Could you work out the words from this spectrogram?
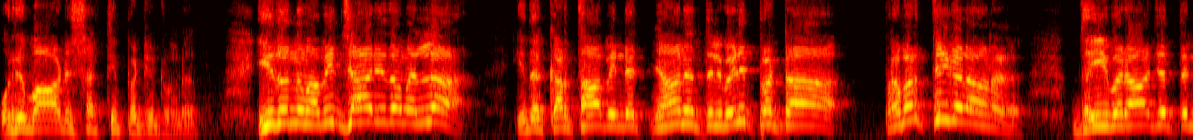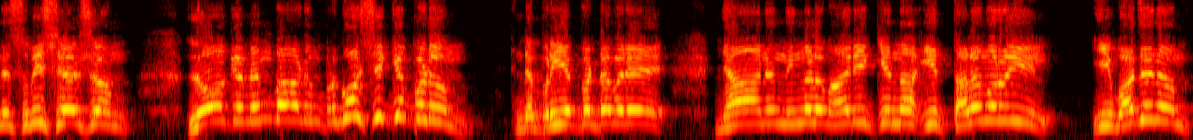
ഒരുപാട് ശക്തിപ്പെട്ടിട്ടുണ്ട്. ഇതൊന്നും അവിചാരിതമല്ല. ഇത് കർത്താവിന്റെ ജ്ഞാനത്തിൽ വെളിപ്പെട്ട പ്രവർത്തികളാണ്. ദൈവരാജ്യത്തിന്റെ സുവിശേഷം ലോകമെമ്പാടും പ്രഘോഷിക്കപ്പെടും. എന്റെ പ്രിയപ്പെട്ടവരെ ഞാനും നിങ്ങളും ആയിരിക്കുന്ന ഈ തലമുറയിൽ ഈ വചനം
